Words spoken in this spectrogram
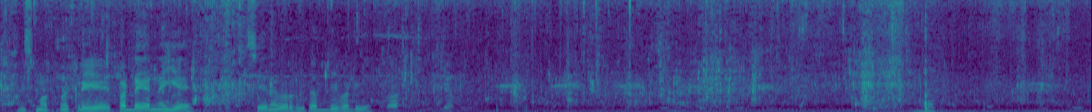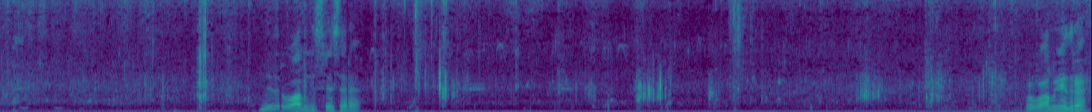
Friends మొత్తం ఇక్కడ ఏ- పడ్డాయి అన్నీ అయ్యాయి సేన వరకు పెద్దవి పడ్డాయి ఏదో వాళ్ళకి ఇసిరేసారా వాళ్ళకి ఎదురా?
